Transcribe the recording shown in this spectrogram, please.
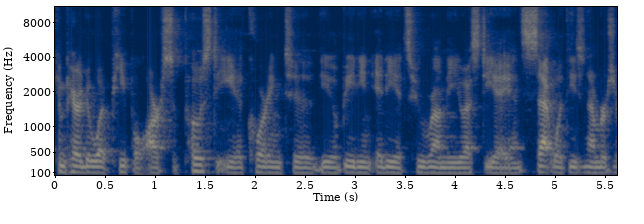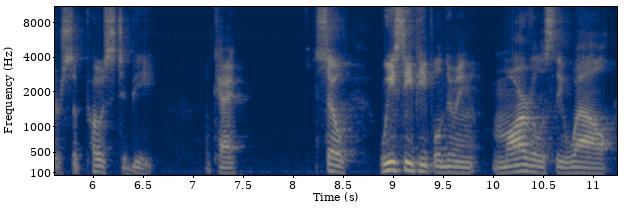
compared to what people are supposed to eat, according to the obedient idiots who run the USDA and set what these numbers are supposed to be. Okay. So we see people doing marvelously well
